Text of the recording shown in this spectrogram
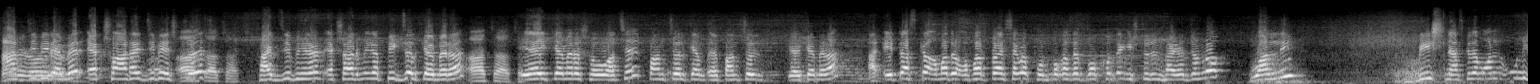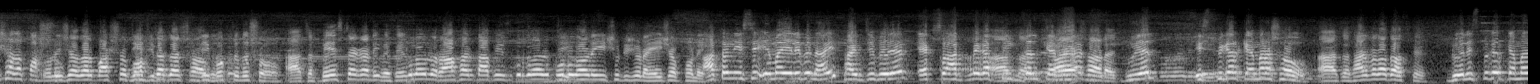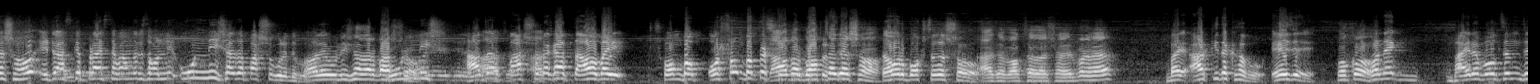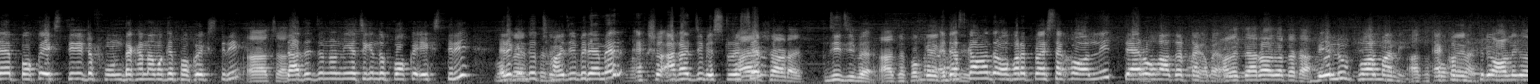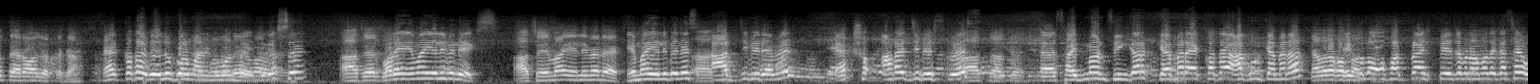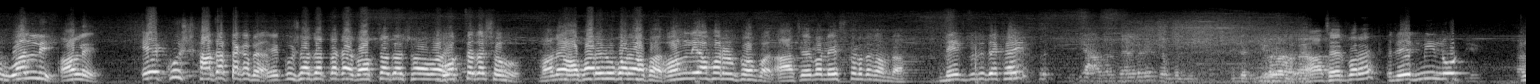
আট জিবি একশো আঠাশ জিবি স্টোরেজ আচ্ছা আচ্ছা ফাইভ জিবি র্যাম একশো আট মেগা পিক্সেল ক্যামেরা আচ্ছা আচ্ছা। এআই ক্যামেরা সহ আছে পাঞ্চুয়াল পাঞ্চুয়াল ক্যামেরা আর এটা আজকে আমাদের অফার প্রাইস থাকবে ফোন ফোকাসের পক্ষ থেকে স্টুডেন্ট ভাইয়ের জন্য। ওয়ানলি বিশ না আজকে দাম উনিশ হাজার পাঁচশো। উনিশ হাজার পাঁচশো চার্জার সহ আচ্ছা বেস্ট একটা ডিভাইস এগুলো হলো রাফ অ্যান্ড টাফ ইউজ করতে পারবে কোনো ধরনের ইস্যু টিস্যু নাই এইসব ফোনে আটটা নিয়েছে Mi eleven i five GB RAM একশো আট মেগা পিক্সেল আচ্ছা, ক্যামেরা 128 ডুয়েল স্পিকার ক্যামেরা সহ। আচ্ছা থাকবে কত আজকে? ডুয়েল স্পিকার ক্যামেরা সহ এটা আজকে প্রাইস থাকবে আমাদের কাছে অনলি উনিশ হাজার পাঁচশো করে দেবো। উনিশ হাজার পাঁচশো। উনিশ হাজার পাঁচশো টাকা তাও ভাই সম্ভব অসম্ভবটা box charger সহ? তাও সহ। আচ্ছা সহ। এরপরে হ্যাঁ ভাই আর কি দেখাবো? এই যে পোকো? অনেক ভাইরা বলছেন যে পকো এক্স থ্রি এটা ফোন দেখান আমাকে পকো এক্স থ্রি আচ্ছা তাদের জন্য নিয়েছে কিন্তু পকো এক্স থ্রি এটা কিন্তু ছয় জিবি র্যামের একশো আঠাশ জিবি আঠাশ জি জি ভাই। আচ্ছা পোকো এটা আজকে আমাদের অফারের প্রাইস থাকবে অনলি তেরো হাজার টাকা ভাই। তেরো হাজার টাকা। ভ্যালু ফর মানি আচ্ছা এক কথা অনলি তেরো হাজার টাকা। এক কথা ভ্যালু ফর মানি নুমান ভাই ঠিক আছে? আচ্ছা মানে এমআই ইলেভেন এক্স আচ্ছা Mi eleven X Mi eleven S আট জিবি র্যামের একশো আঠাশ জিবি স্টোরেজ আচ্ছা আচ্ছা। সাইড মাউন্ট ফিঙ্গার ক্যামেরা এক কথায় আগুন ক্যামেরা এগুলো অফার প্রাইস পেয়ে যাবেন আমাদের কাছে ওয়ানলি অনলি একুশ হাজার টাকা একুশ হাজার টাকায় বক্স সহ ভাই। সহ। মানে অফারের উপরে অফার অনলি অফারের উপর অফার আচ্ছা এবার নেক্সট কোন দেখো আমরা? নেক্সট যদি দেখাই। আচ্ছা এরপরে? রেডমি নোট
